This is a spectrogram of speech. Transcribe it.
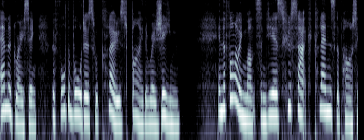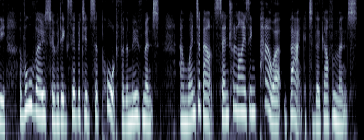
emigrating before the borders were closed by the regime. In the following months and years, Husak cleansed the party of all those who had exhibited support for the movement and went about centralising power back to the government.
